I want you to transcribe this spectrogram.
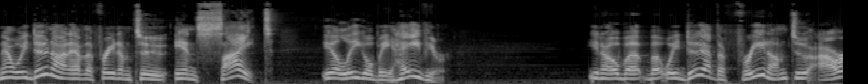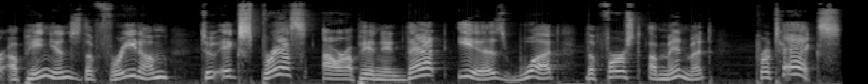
Now, we do not have the freedom to incite illegal behavior. You know, but but we do have the freedom to our opinions, the freedom to express our opinion. That is what the First Amendment protects.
